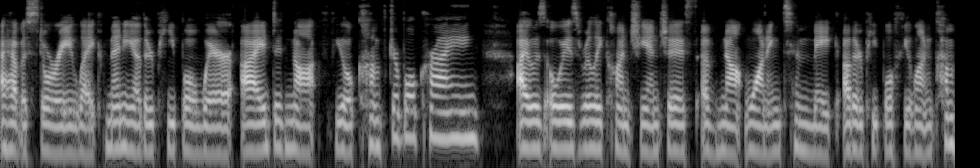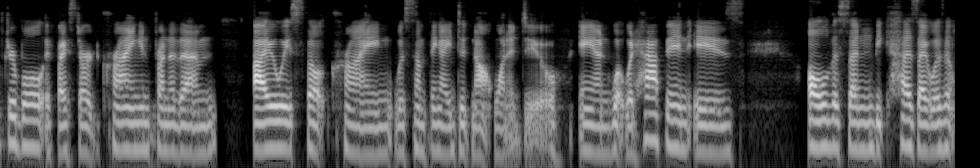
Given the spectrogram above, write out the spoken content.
I have a story like many other people where I did not feel comfortable crying. I was always really conscientious of not wanting to make other people feel uncomfortable if I started crying in front of them. I always felt crying was something I did not want to do. And what would happen is all of a sudden, because I wasn't,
